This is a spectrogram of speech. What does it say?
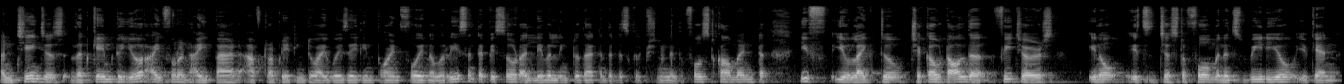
and changes that came to your iPhone and iPad after updating to iOS 18.4 in our recent episode. I'll leave a link to that in the description and in the first comment. If you like to check out all the features, you know, it's just a four minutes video. You can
